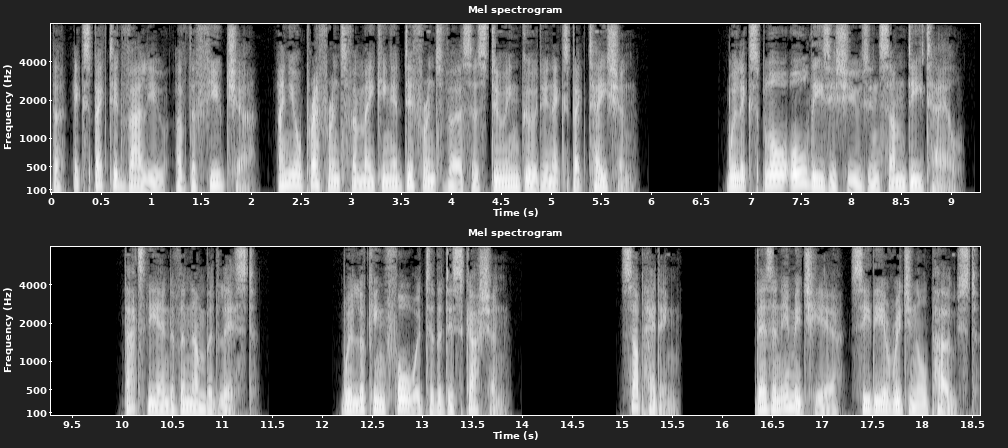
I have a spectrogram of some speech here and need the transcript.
the expected value of the future, and your preference for making a difference versus doing good in expectation. We'll explore all these issues in some detail. That's the end of the numbered list. We're looking forward to the discussion. Subheading There's an image here, see the original post.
